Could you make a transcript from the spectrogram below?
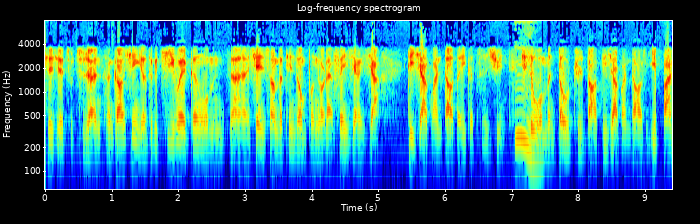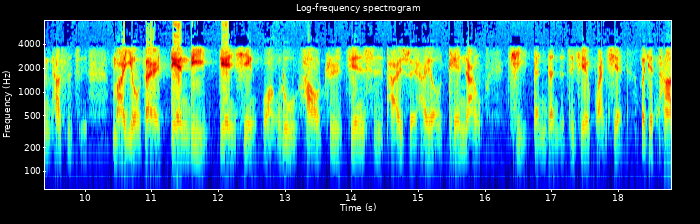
谢谢主持人，很高兴有这个机会跟我们在线上的听众朋友来分享一下地下管道的一个资讯。嗯，其实我们都知道，地下管道一般它是指。埋有在电力、电信、网络、耗制、监视、排水，还有天然气等等的这些管线，而且它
